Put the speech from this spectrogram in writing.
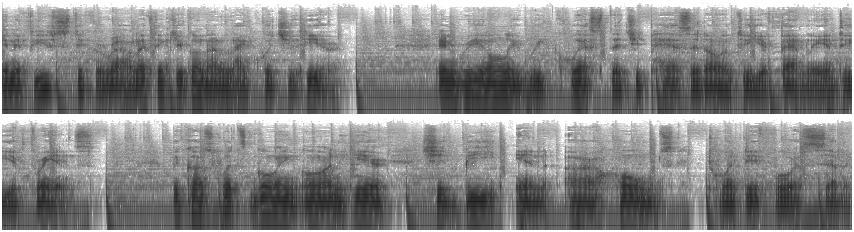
And if you stick around, I think you're going to like what you hear. And we only request that you pass it on to your family and to your friends. Because what's going on here should be in our homes 24 7.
